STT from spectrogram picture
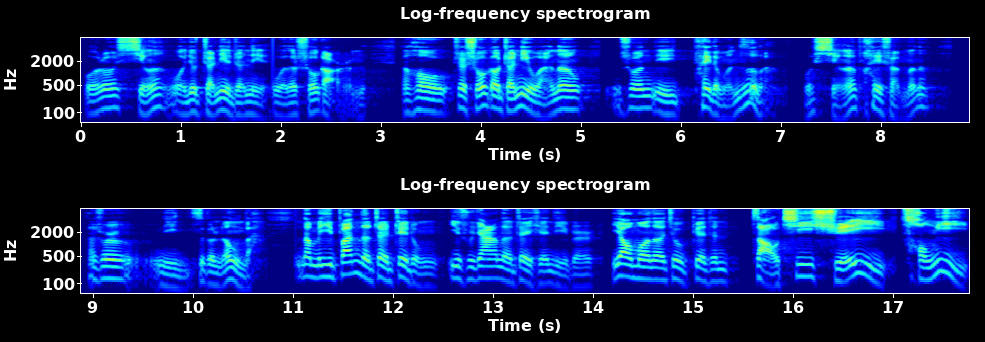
我说行，我就整理整理我的手稿什么的。然后这手稿整理完呢，说你配点文字吧。我行啊，配什么呢？他说你自个儿弄吧。那么一般的在这种艺术家的这些里边，要么呢就变成早期学艺、从艺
